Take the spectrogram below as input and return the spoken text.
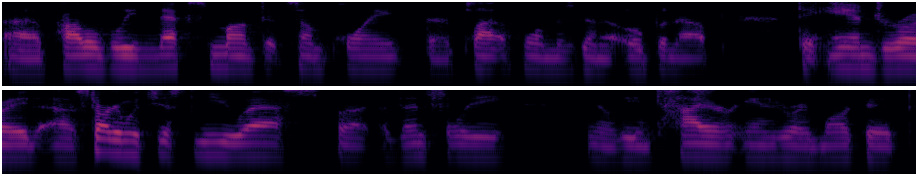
Uh, probably next month at some point, the platform is going to open up to Android, uh, starting with just the US, but eventually, you know, the entire Android market.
